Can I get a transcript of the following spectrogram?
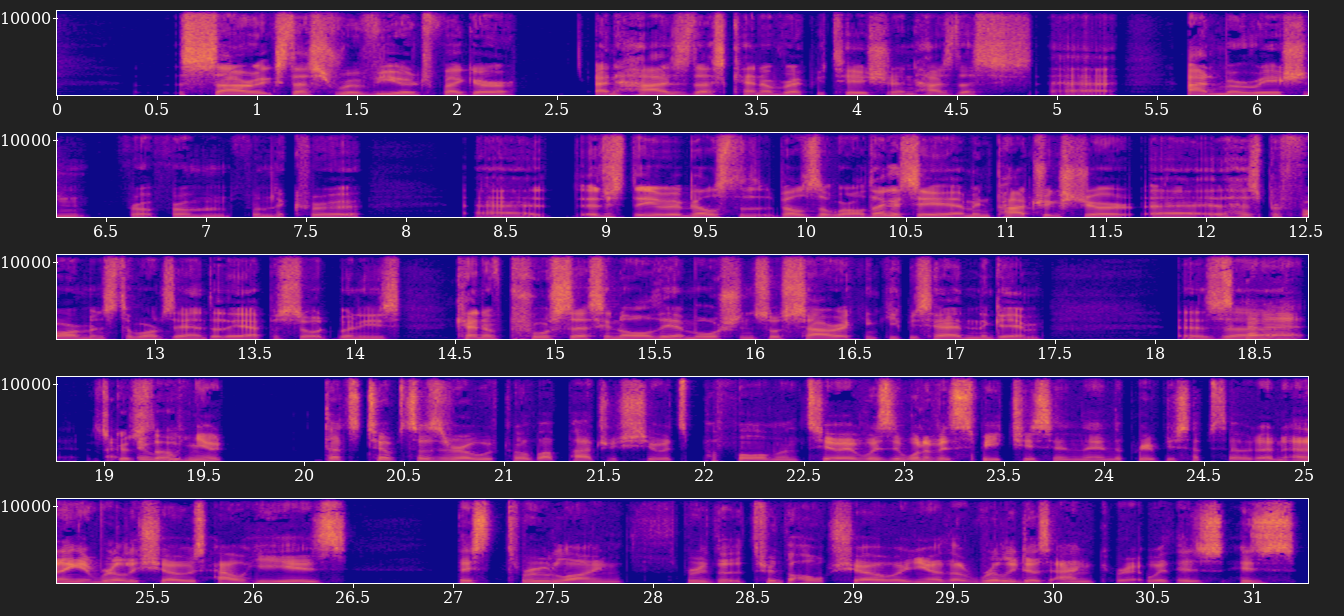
Sarek's this revered figure and has this kind of reputation and has this uh, admiration from from from the crew. Uh, it just it builds the, builds the world. Like I say, I mean Patrick Stewart, uh, his performance towards the end of the episode when he's kind of processing all the emotions so Sarek can keep his head in the game is it's, kinda, uh, it's good stuff. You know, that's two episodes in a row we've talked about Patrick Stewart's performance. You know, it was one of his speeches in in the previous episode, and I think it really shows how he is this through line through the through the whole show, and you know that really does anchor it with his his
